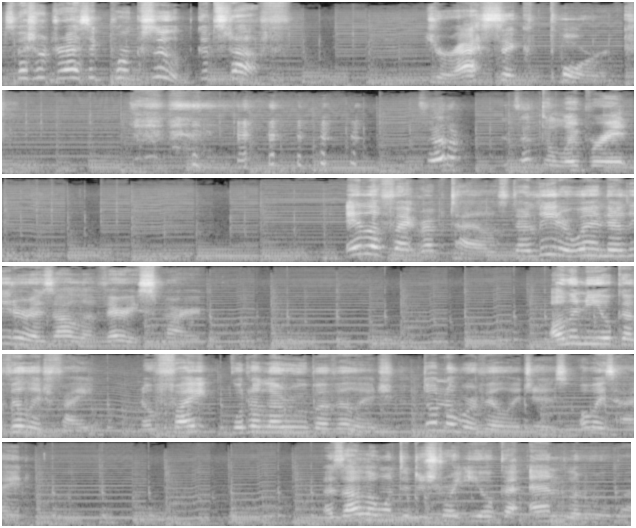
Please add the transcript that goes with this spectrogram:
Special Jurassic pork soup. Good stuff. Jurassic pork. is that a is that deliberate? Ayla fight reptiles. Their leader win. Their leader Azala. Very smart. All the Nyoka village fight. No fight? Go to Laruba village. Don't know where village is. Always hide. Azala want to destroy Ioka and Laruba.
